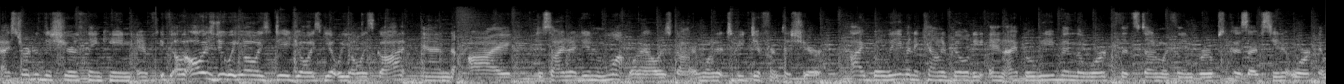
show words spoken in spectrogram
I started this year thinking if, if you always do what you always did, you always get what you always got. And I decided I didn't want what I always got. I wanted it to be different this year. I believe in accountability and I believe in the work that's done within groups because I've seen it work in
